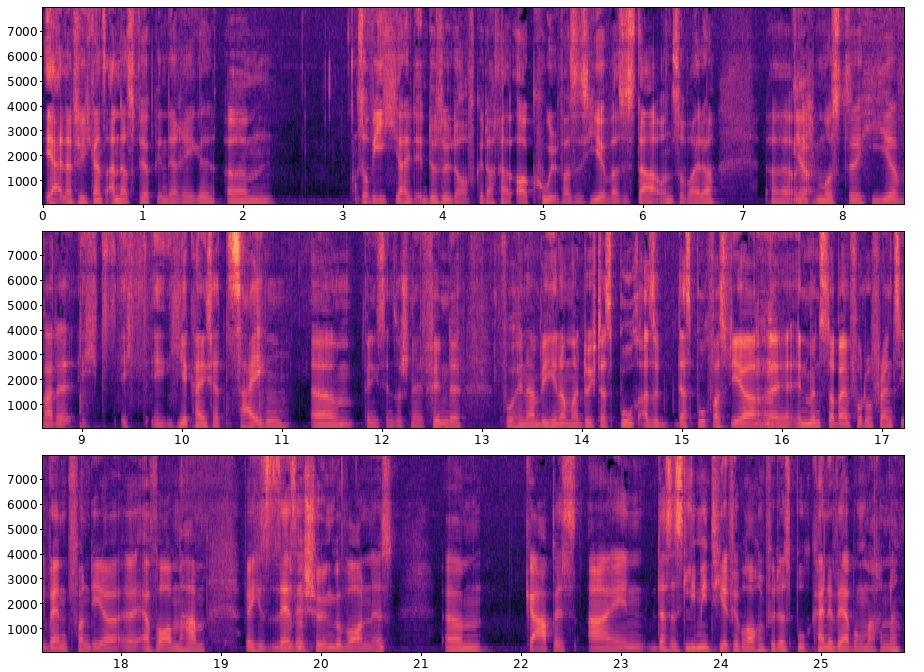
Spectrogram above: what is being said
ja, natürlich ganz anders wirkt in der Regel. Ähm, so wie ich halt in Düsseldorf gedacht habe, oh cool, was ist hier, was ist da und so weiter. Äh, und Ja. ich musste hier, warte, ich, ich, hier kann ich ja zeigen, ähm, wenn ich es denn so schnell finde. Vorhin haben wir hier nochmal durch das Buch, also das Buch, was wir äh, in Münster beim Photo Friends Event von dir äh, erworben haben, welches sehr, sehr schön geworden ist, ähm, gab es ein, das ist limitiert. Wir brauchen für das Buch keine Werbung machen, ne?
